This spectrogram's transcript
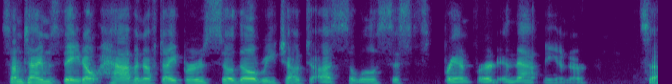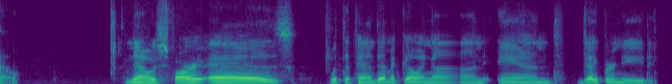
sometimes they don't have enough diapers, so they'll reach out to us. So we'll assist Branford in that manner. So now, as far as with the pandemic going on and diaper need,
